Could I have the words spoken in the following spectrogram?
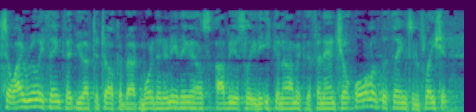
So I really think that you have to talk about more than anything else, obviously the economic, the financial, all of the things, inflation,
